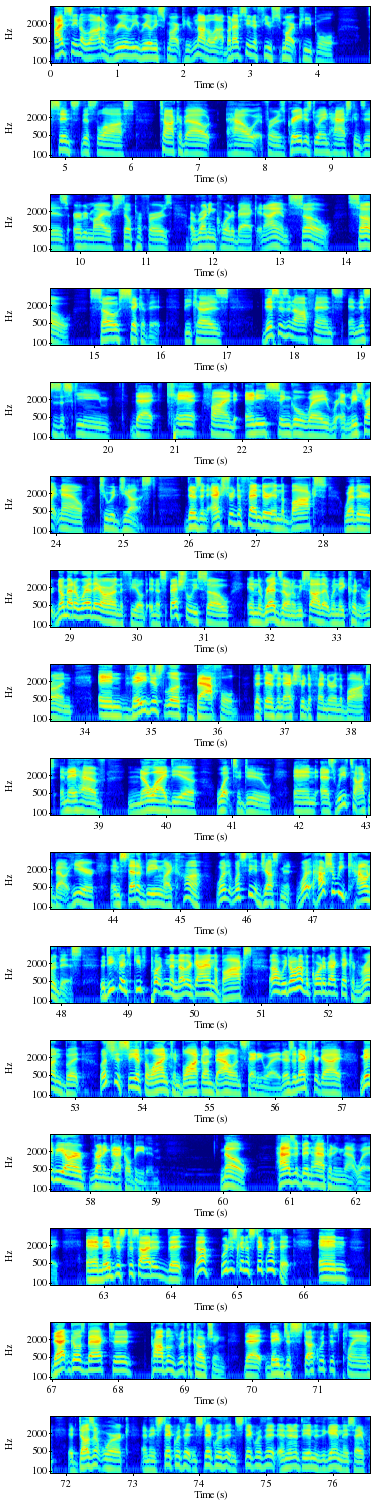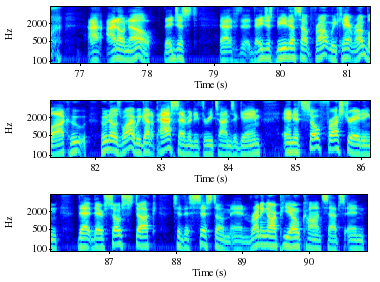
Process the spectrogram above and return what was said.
I've seen a lot of really, really smart people, not a lot, but I've seen a few smart people since this loss talk about how, for as great as Dwayne Haskins is, Urban Meyer still prefers a running quarterback. And I am so, so, so sick of it because this is an offense and this is a scheme that can't find any single way, at least right now, to adjust. There's an extra defender in the box, whether no matter where they are on the field, and especially so in the red zone. And we saw that when they couldn't run, and they just look baffled that there's an extra defender in the box, and they have no idea what to do. And as we've talked about here, instead of being like, huh, what what's the adjustment? What how should we counter this? The defense keeps putting another guy in the box. Uh, we don't have a quarterback that can run, but let's just see if the line can block unbalanced anyway. There's an extra guy. Maybe our running back will beat him. No, hasn't been happening that way. And they've just decided that, no, we're just going to stick with it. And that goes back to problems with the coaching that they've just stuck with this plan. It doesn't work, and they stick with it and stick with it and stick with it. And then at the end of the game, they say, I, I don't know. They just uh, they just beat us up front. We can't run block. Who who knows why? We got to pass 73 times a game, and it's so frustrating that they're so stuck to the system and running RPO concepts and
